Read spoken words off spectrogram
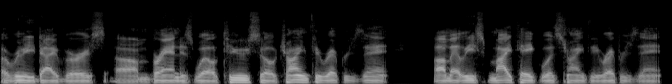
a really diverse um, brand as well too. So trying to represent, um, at least my take was trying to represent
